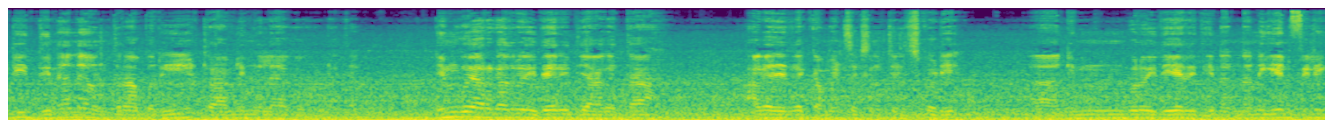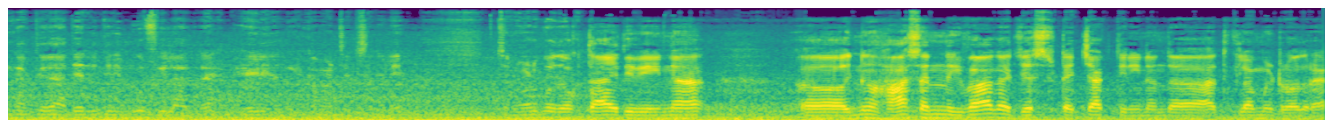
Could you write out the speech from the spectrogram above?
ಇಡೀ ದಿನನೇ ಒಂಥರ ಬರೀ ಟ್ರಾವೆಲಿಂಗಲ್ಲೇ ಆಗೋಗ್ಬಿಡುತ್ತೆ. ನಿಮಗೂ ಯಾರಿಗಾದರೂ ಇದೇ ರೀತಿ ಆಗುತ್ತಾ? ಹಾಗಾದ್ರೆ ಕಮೆಂಟ್ ಸೆಕ್ಷನ್ ತಿಳಿಸ್ಕೊಡಿ. ನಿಮಗೂ ಇದೇ ರೀತಿ ನನ್ನ ನನಗೇನು ಫೀಲಿಂಗ್ ಆಗ್ತಿದೆ, ಅದೇ ರೀತಿ ನಿಮಗೂ ಫೀಲ್ ಆದರೆ ಹೇಳಿ ನನಗೆ ಕಮೆಂಟ್ ಸೆಕ್ಷನಲ್ಲಿ ಸೊ ನೋಡ್ಬೋದು, ಹೋಗ್ತಾ ಇದ್ದೀವಿ. ಇನ್ನು ಇನ್ನು ಹಾಸನ್ ಇವಾಗ ಜಸ್ಟ್ ಟಚ್ ಆಗ್ತೀನಿ, ಇನ್ನೊಂದು ಹತ್ತು ಕಿಲೋಮೀಟ್ರ್ ಹೋದರೆ.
